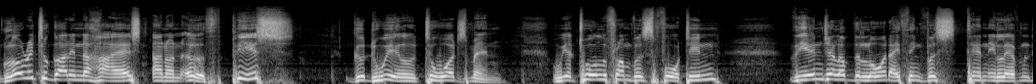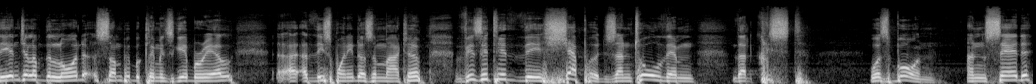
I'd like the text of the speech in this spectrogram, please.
Glory to God in the highest, and on earth peace, goodwill towards men. We are told from verse 14, the angel of the Lord, I think verse 10, 11, the angel of the Lord, some people claim it's Gabriel, uh, at this point it doesn't matter, visited the shepherds and told them that Christ was born and said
